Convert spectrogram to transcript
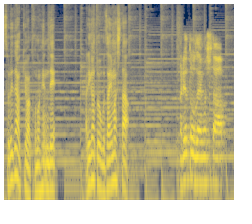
それでは今日はこの辺でありがとうございました。ありがとうございました。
